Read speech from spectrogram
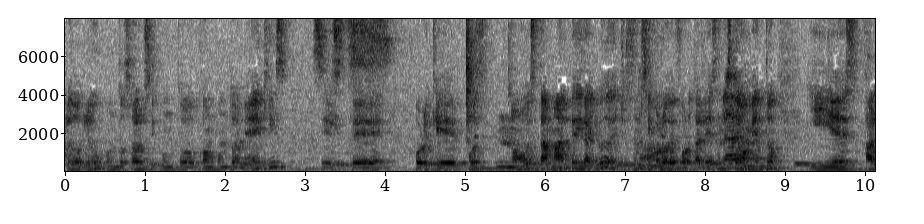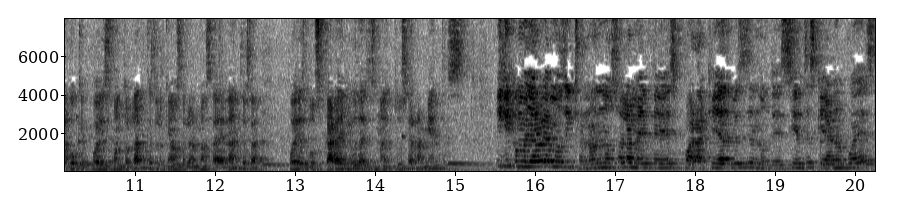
www.solpsi.com.mx, este, porque pues no está mal pedir ayuda, de hecho es un No. símbolo de fortaleza en este momento y es algo que puedes controlar, que es lo que vamos a hablar más adelante, o sea, puedes buscar ayuda, es una de tus herramientas. Y que como ya lo habíamos dicho, ¿no? No solamente es para aquellas veces en donde sientes que ya no puedes,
